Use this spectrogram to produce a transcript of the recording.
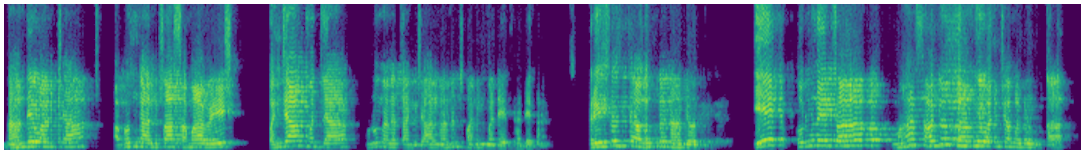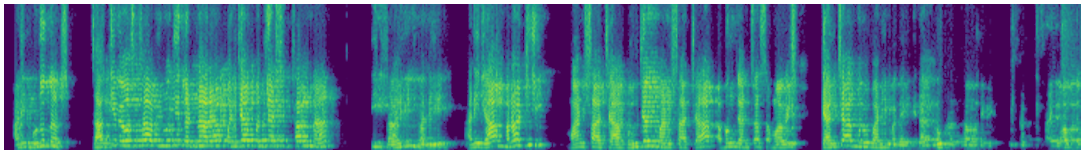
नामदेवांच्या अभंगांचा समावेश पंजाब मधल्या गुरु नानकांच्या नानकवाणीमध्ये झालेला आहे. त्रेसष्ट अभंग नामदेव एक करुणेचा महासागर नामदेवांच्या मध्ये होता. आणि म्हणूनच जाती व्यवस्था विरोधी लढणाऱ्या पंजाब मधल्या शिखांना ती जाणीव झाली. आणि या मराठी माणसाच्या बहुजन माणसाच्या अभंगांचा समावेश त्यांच्या गुरुबाणीमध्ये केला गुरुग्रंथामध्ये साईबाबा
